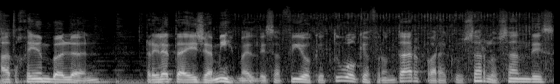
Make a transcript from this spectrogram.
Adrien Belin relata ella misma el desafío que tuvo que afrontar para cruzar los Andes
